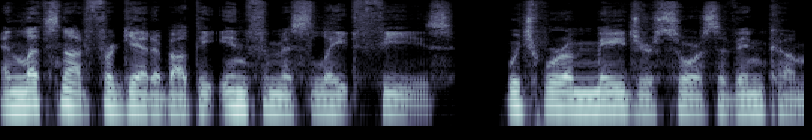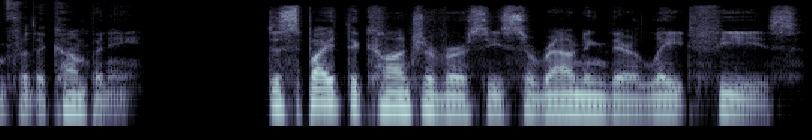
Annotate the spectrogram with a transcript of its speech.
And let's not forget about the infamous late fees, which were a major source of income for the company. Despite the controversy surrounding their late fees,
